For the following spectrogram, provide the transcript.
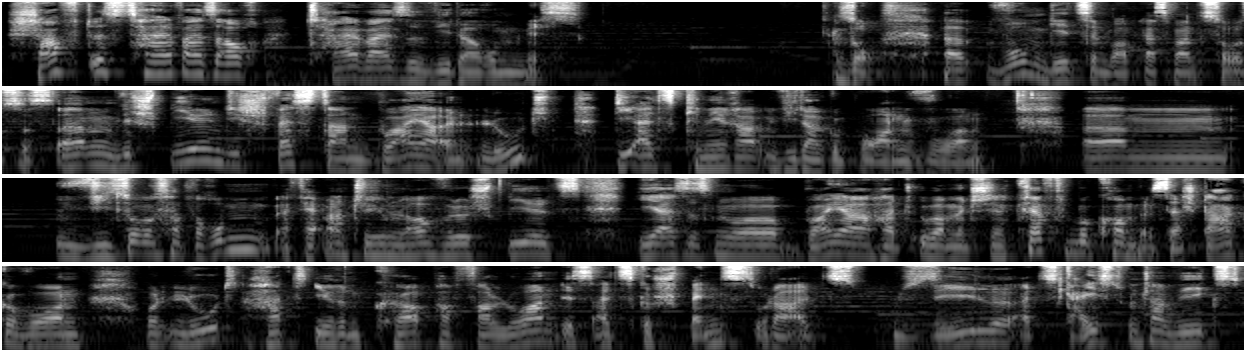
schafft es teilweise auch, teilweise wiederum nicht. So, äh, worum geht's denn überhaupt erstmal in Sources? Ähm, wir spielen die Schwestern Briar und Loot, die als Chimera wiedergeboren wurden. Ähm, wie sowas hat, warum, erfährt man natürlich im Laufe des Spiels. Hier ist es nur, Briar hat übermenschliche Kräfte bekommen, ist sehr stark geworden und Loot hat ihren Körper verloren, ist als Gespenst oder als Seele, als Geist unterwegs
